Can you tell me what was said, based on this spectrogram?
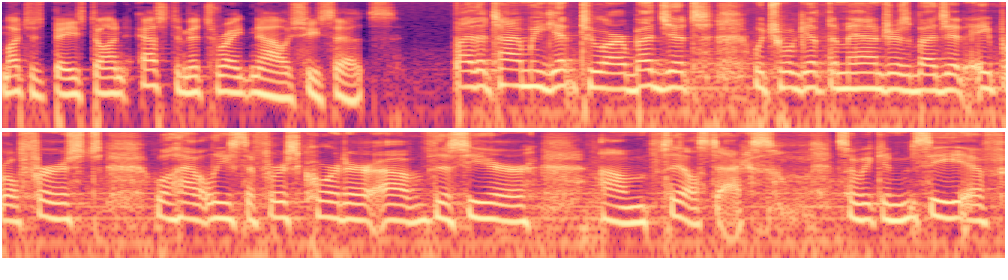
Much is based on estimates right now, she says. By the time we get to our budget, which we'll get the manager's budget April 1st, we'll have at least the first quarter of this year um, sales tax. So we can see if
